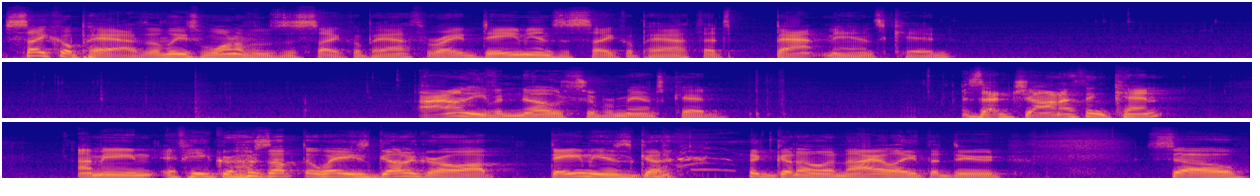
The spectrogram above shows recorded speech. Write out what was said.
psychopaths. At least one of them's a psychopath, right? Damian's a psychopath. That's Batman's kid. I don't even know Superman's kid. Is that Jonathan Kent? I mean, if he grows up the way he's gonna grow up, Damian's gonna gonna annihilate the dude. So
